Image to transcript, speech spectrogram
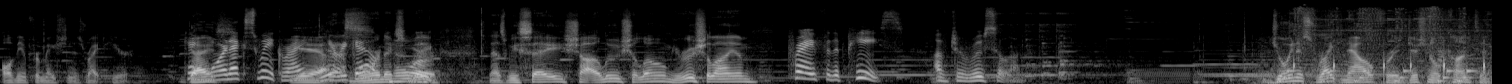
All the information is right here. Okay, Guys, more next week, right? Yeah. Here we go. More next More. week. And as we say, Sha'alu, Shalom, Yerushalayim. Pray for the peace of Jerusalem. Join us right now for additional content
